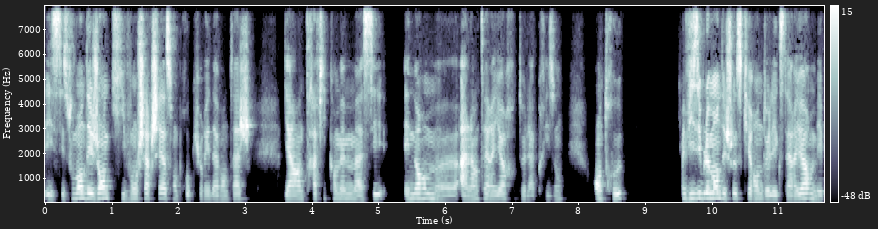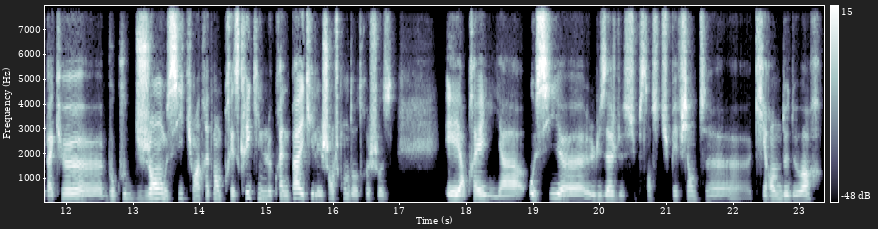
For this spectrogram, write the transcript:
Et c'est souvent des gens qui vont chercher à s'en procurer davantage. Il y a un trafic quand même assez énorme euh, à l'intérieur de la prison entre eux. Visiblement des choses qui rentrent de l'extérieur, mais pas que. Euh, beaucoup de gens aussi qui ont un traitement prescrit, qui ne le prennent pas et qui l'échangent contre d'autres choses. Et après, il y a aussi l'usage de substances stupéfiantes qui rentrent de dehors,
